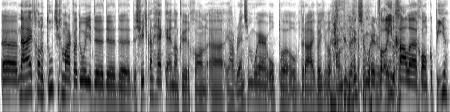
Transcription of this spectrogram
Nou, hij heeft gewoon een toeltje gemaakt waardoor je de, de, de, de Switch kan hacken. En dan kun je er gewoon ja, ransomware op, op draaien. Weet je wel, gewoon Ransomware voor illegale gewoon kopieën.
